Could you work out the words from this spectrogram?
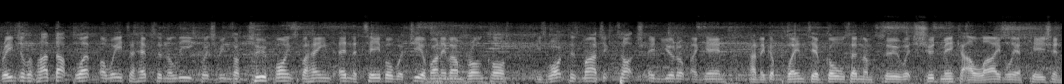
Rangers have had that blip away to Hibs in the league, which means they're two points behind in the table. But Giovanni Van Bronckhorst, he's worked his magic touch in Europe again, and they've got plenty of goals in them too, which should make it a lively occasion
